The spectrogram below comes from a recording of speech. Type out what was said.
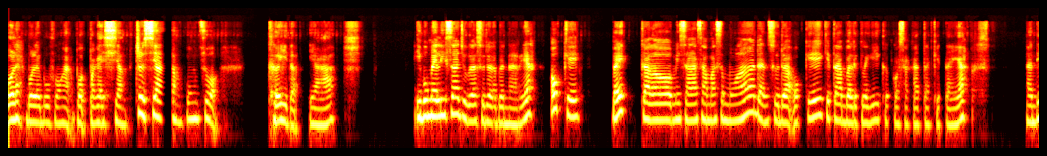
boleh boleh Bu Fonga po- pakai siang 这项工作可以的ya Ibu Melisa juga sudah benar ya. Oke, baik. Kalau misalnya sama semua dan sudah oke, kita balik lagi ke kosakata kita ya. Tadi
